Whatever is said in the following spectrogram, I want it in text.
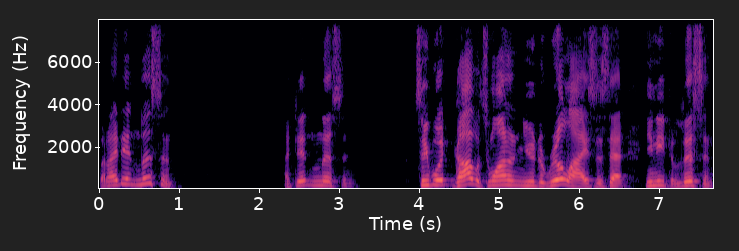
But I didn't listen. I didn't listen. See, what God was wanting you to realize is that you need to listen.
